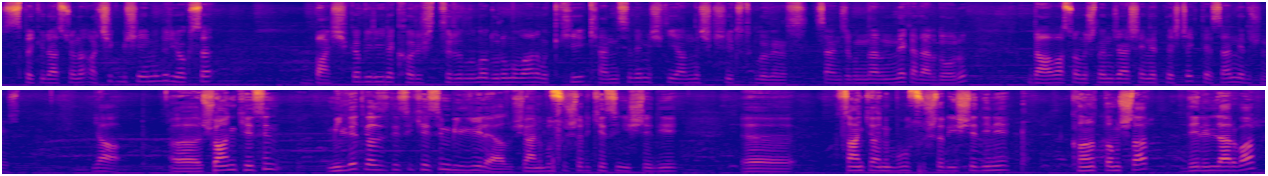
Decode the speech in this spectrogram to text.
spekülasyona açık bir şey midir yoksa başka biriyle karıştırılma durumu var mı ki kendisi demiş ki yanlış kişiyi tutukladınız. Sence bunlar ne kadar doğru? Dava sonuçlanınca her şey netleşecek de sen ne düşünüyorsun? Ya e, şu an kesin Milliyet Gazetesi kesin bilgiyle yazmış. Yani bu suçları kesin işlediği e, sanki hani bu suçları işlediğini kanıtlamışlar. Deliller var.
